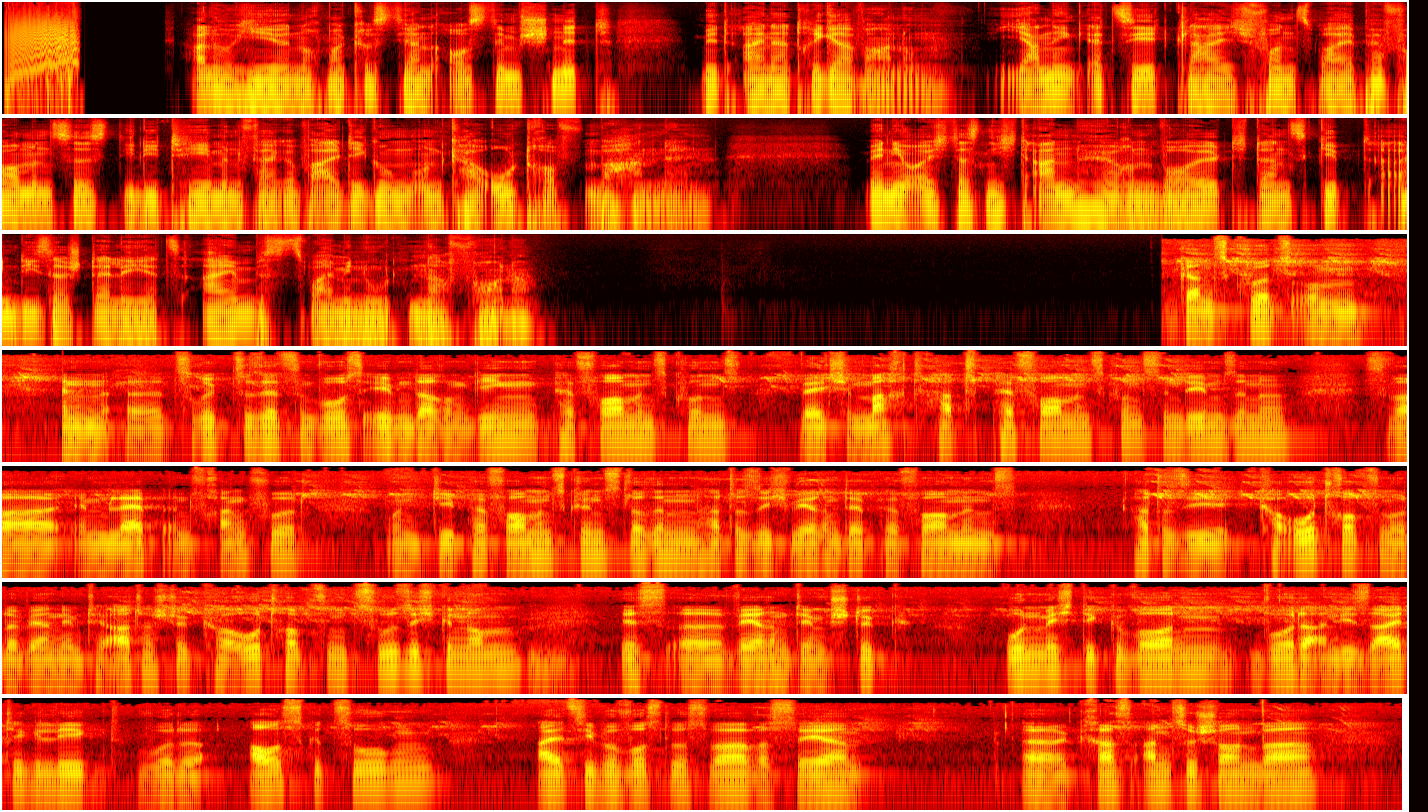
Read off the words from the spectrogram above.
Hallo, hier nochmal Christian aus dem Schnitt mit einer Triggerwarnung. Yannick erzählt gleich von zwei Performances, die die Themen Vergewaltigung und K.O.-Tropfen behandeln. Wenn ihr euch das nicht anhören wollt, dann skippt an dieser Stelle jetzt ein bis zwei Minuten nach vorne. Ganz kurz, um äh, zurückzusetzen, wo es eben darum ging, Performancekunst, welche Macht hat Performancekunst in dem Sinne. Es war im Lab in Frankfurt und die Performancekünstlerin hatte sich während der Performance hatte sie K.O.-Tropfen oder während dem Theaterstück K.O.-Tropfen zu sich genommen, mhm. ist äh, während dem Stück ohnmächtig geworden, wurde an die Seite gelegt, wurde ausgezogen, als sie bewusstlos war, was sehr äh, krass anzuschauen war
